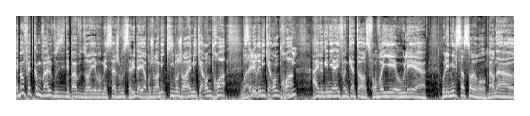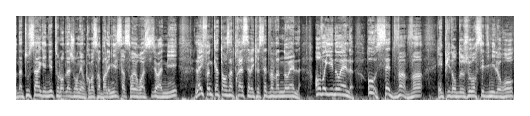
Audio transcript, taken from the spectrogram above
Eh ben, vous faites comme Val. Vous n'hésitez pas, vous envoyez vos messages. Je vous salue d'ailleurs. Bonjour à Mickey, bonjour à Rémi43. Salut Rémi43. Ah, il veut gagner l'iPhone 14. Faut envoyer ou les, euh, ou les 1500 euros. Ben, on a, on a tout ça à gagner tout au long de la journée. On commencera par les 1500 euros à 6h30. L'iPhone 14 après, c'est avec le 72020 de Noël. Envoyez Noël au 72020. Et puis dans deux jours, c'est 10 000 euros.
